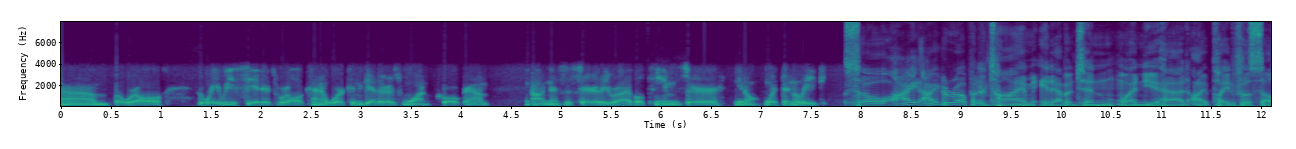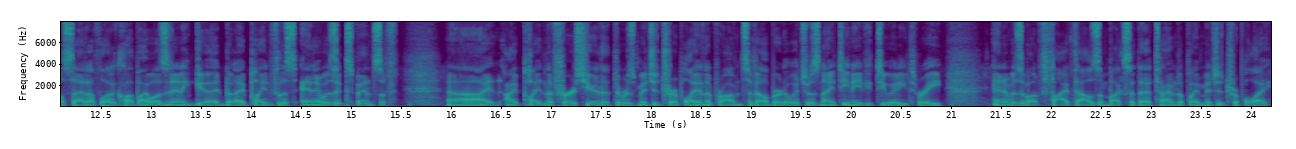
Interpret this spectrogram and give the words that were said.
Um, but we're all the way we see it is we're all kind of working together as one program not necessarily rival teams or you know within the league. So I, I grew up at a time in Edmonton when you had I played for the Southside Athletic Club. I wasn't any good, but I played for this, and it was expensive. Uh, I, I, played in the first year that there was midget AAA in the province of Alberta, which was 1982-83, and it was about five thousand bucks at that time to play midget AAA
